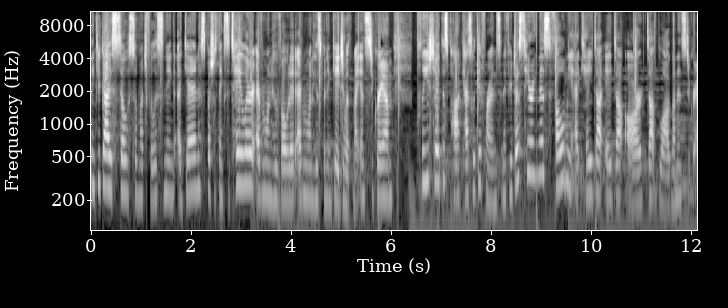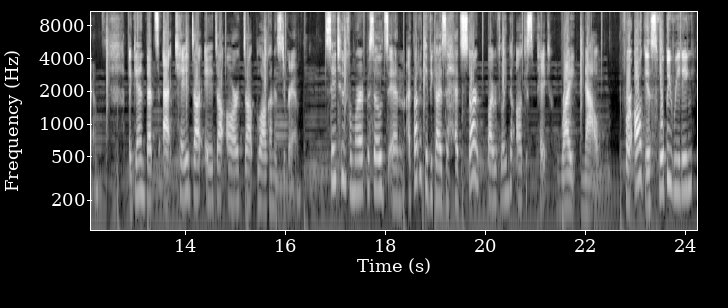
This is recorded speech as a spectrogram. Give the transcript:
Thank you guys so, so much for listening. Again, special thanks to Taylor, everyone who voted, everyone who's been engaging with my Instagram. Please share this podcast with your friends. And if you're just hearing this, follow me at k.a.r.blog on Instagram. Again, that's at k.a.r.blog on Instagram. Stay tuned for more episodes, and I thought I'd give you guys a head start by revealing the August pick right now. For August, we'll be reading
